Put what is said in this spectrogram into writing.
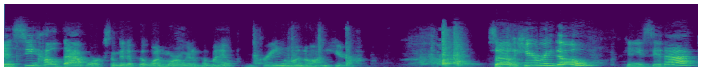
and see how that works. I'm going to put one more. I'm going to put my green one on here. So here we go. Can you see that?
